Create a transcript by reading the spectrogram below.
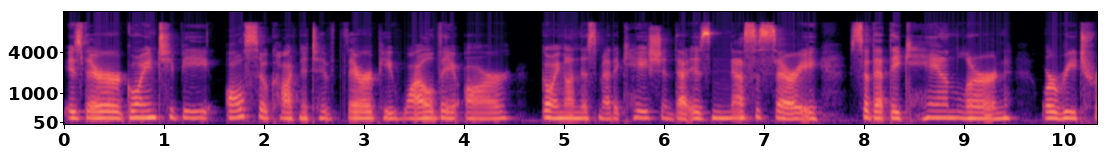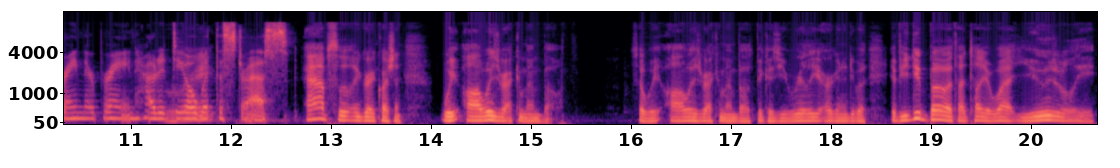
Is there going to be also cognitive therapy while they are going on this medication that is necessary so that they can learn or retrain their brain how to deal with the stress? Absolutely great question. We always recommend both. So we always recommend both because you really are going to do both. If you do both, I tell you what, usually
